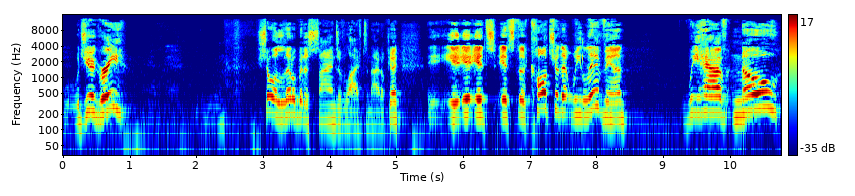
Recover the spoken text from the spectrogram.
Would you agree? Show a little bit of signs of life tonight, okay? It's, it's the culture that we live in. We have no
